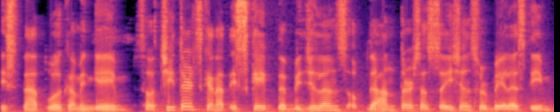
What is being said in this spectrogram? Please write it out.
is not welcome in game. So cheaters cannot escape the vigilance of the Hunters Association Surveillance Team.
